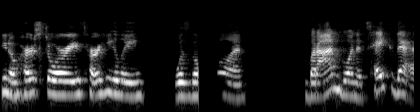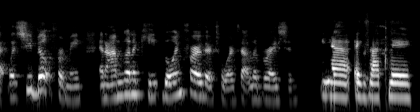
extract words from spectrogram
you know, her stories, her healing was going on but i'm going to take that what she built for me and i'm going to keep going further towards that liberation. Yeah exactly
